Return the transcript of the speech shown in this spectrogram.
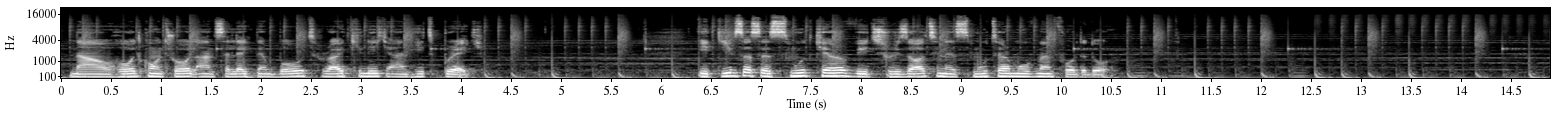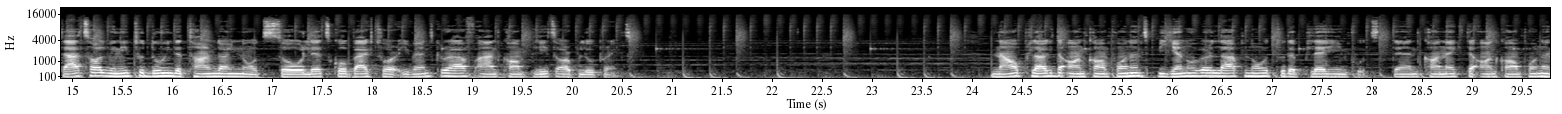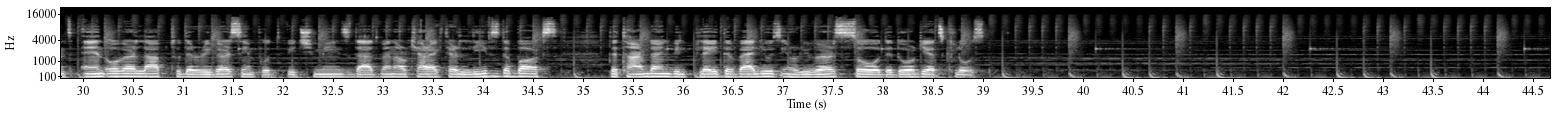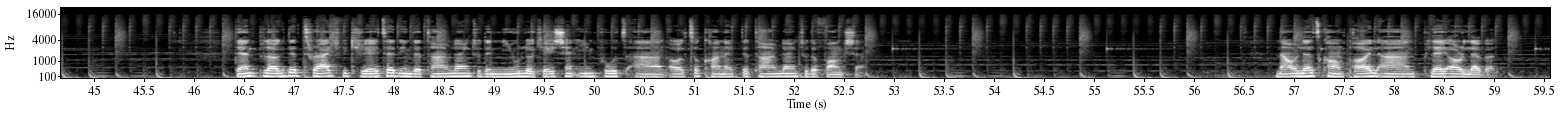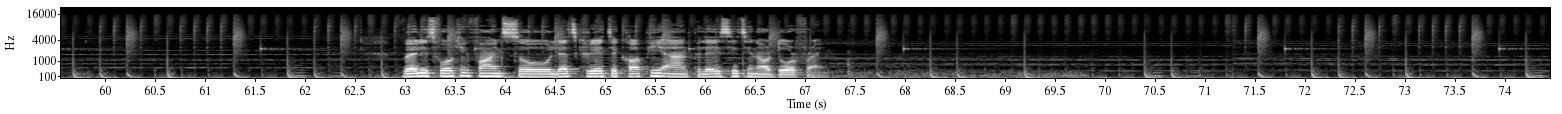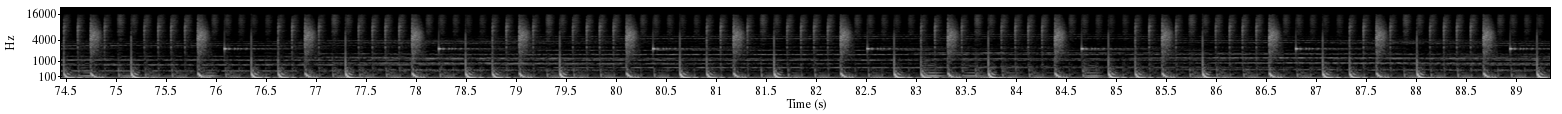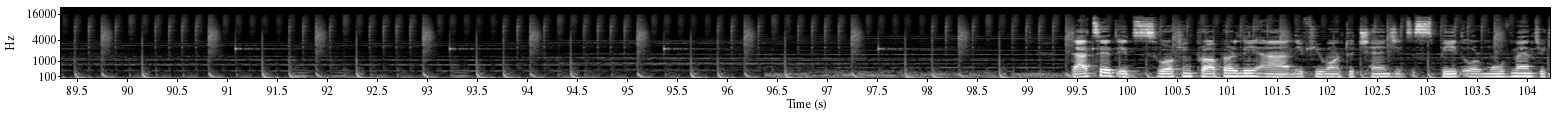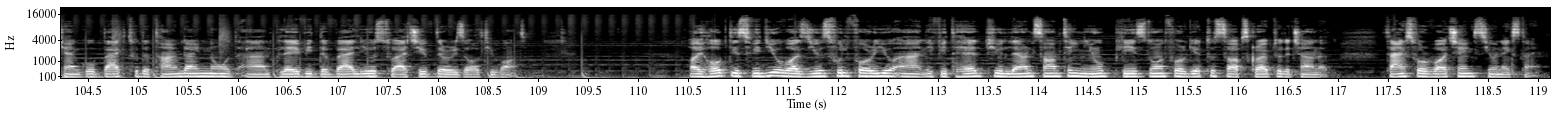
Now hold Ctrl and select them both, right click and hit break. It gives us a smooth curve which results in a smoother movement for the door. That's all we need to do in the timeline node, so let's go back to our event graph and complete our blueprint. Now plug the onComponent begin overlap node to the play input, then connect the onComponent end overlap to the reverse input, which means that when our character leaves the box, the timeline will play the values in reverse so the door gets closed. Then plug the track we created in the timeline to the new location input and also connect the timeline to the function. Now let's compile and play our level. Well, it's working fine, so let's create a copy and place it in our door frame. That's it it's working properly and if you want to change its speed or movement you can go back to the timeline node and play with the values to achieve the result you want I hope this video was useful for you and if it helped you learn something new please don't forget to subscribe to the channel. Thanks for watching, see you next time.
